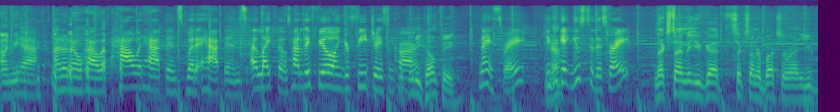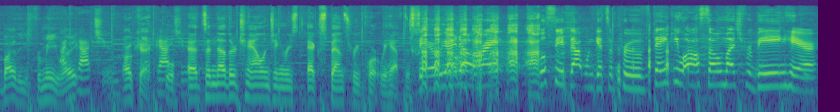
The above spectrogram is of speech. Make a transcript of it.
I mean, yeah, I don't know how it, how it happens, but it happens. I like those. How do they feel on your feet, Jason Carr? They're pretty comfy. Nice, right? You yeah. can get used to this, right? Next time that you've got 600 bucks around, you buy these for me, right? I got you. Okay, I got cool. you. That's another challenging expense report we have to see. There we I know, right? we'll see if that one gets approved. Thank you all so much for being here.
